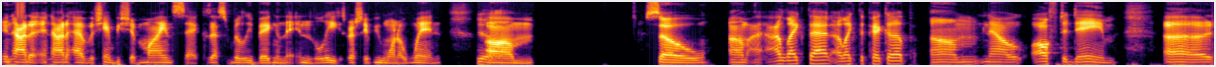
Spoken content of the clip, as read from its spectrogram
And how to and how to have a championship mindset because that's really big in the in the league, especially if you want to win. Yeah. Um, so um, I, I like that. I like the pickup. Um, now off to Dame. Uh,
